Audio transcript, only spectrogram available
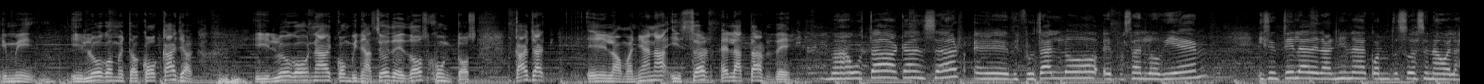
y, mi- y luego me tocó kayak y luego una combinación de dos juntos kayak en la mañana y surf en la tarde Me ha gustado acá en surf, eh, disfrutarlo, eh, pasarlo bien y sentir la adrenalina cuando te subes a una ola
